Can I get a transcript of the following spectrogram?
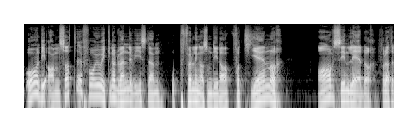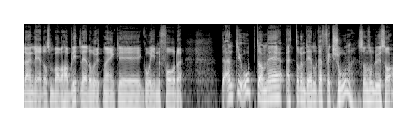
Og de ansatte får jo ikke nødvendigvis den oppfølginga som de da fortjener av sin leder. For det er en leder som bare har blitt leder uten å egentlig gå inn for det. Det endte jo opp da med, etter en del refleksjon, sånn som du sa,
